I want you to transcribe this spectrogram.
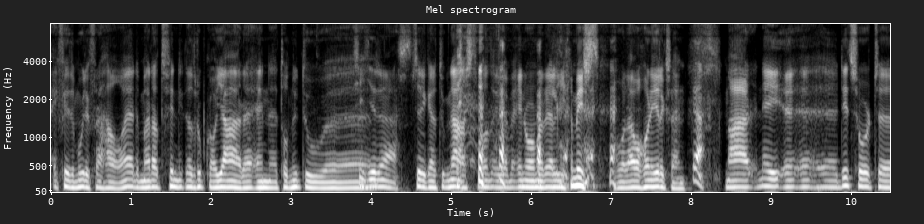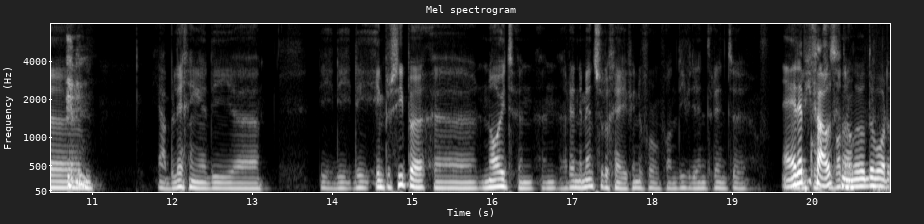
vind het een moeilijk verhaal, hè, maar dat, vind ik, dat roep ik al jaren. En tot nu toe Zit je ernaast? zit ik er natuurlijk naast, want ik heb een enorme rally gemist. Laten we gewoon eerlijk zijn. Ja. Maar nee, dit soort ja, beleggingen die, die, die, die in principe eh, nooit een, een rendement zullen geven in de vorm van dividendrente. Of Nee, dat heb je fout. Want er, wordt,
